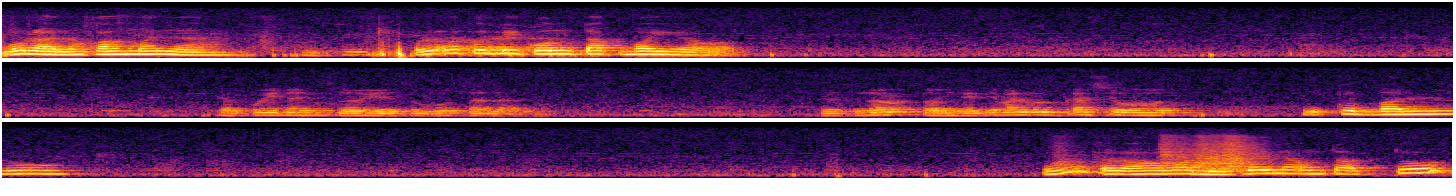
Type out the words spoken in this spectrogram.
Mura na kahuman na. Wala na po may contact ba ya? Kapoy na si Chloe, suguta lang. Yung Norton, hindi man kashoot. Di kay balo. Hmm, kalawa, di kay na unta to.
